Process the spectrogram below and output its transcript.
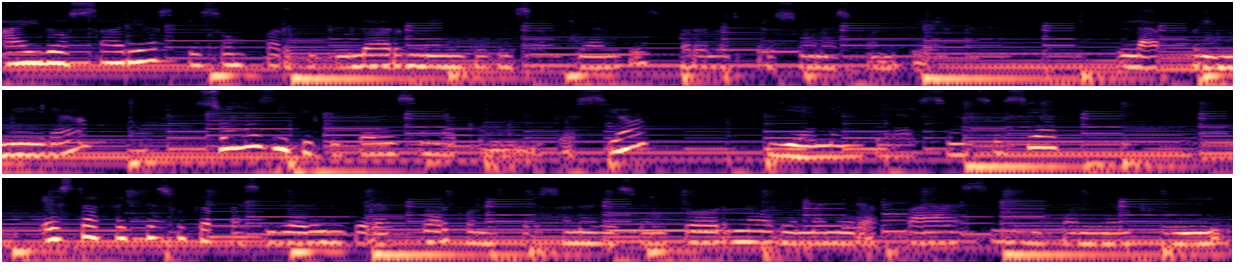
hay dos áreas que son particularmente desafiantes para las personas con TEA. La primera son las dificultades en la comunicación y en la interacción social. Esto afecta su capacidad de interactuar con las personas de su entorno de manera fácil y también fluida.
